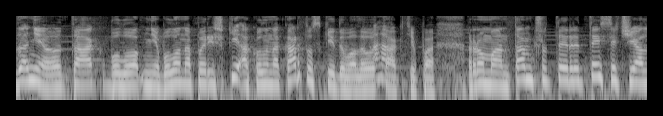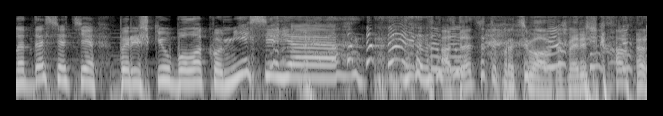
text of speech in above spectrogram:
да, ні, так було. Ні, було на пиріжки, а коли на карту скидували, отак, типа, Роман, там 4 тисячі, але 10 пиріжків була комісія. А де це ти працював на пиріжками?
